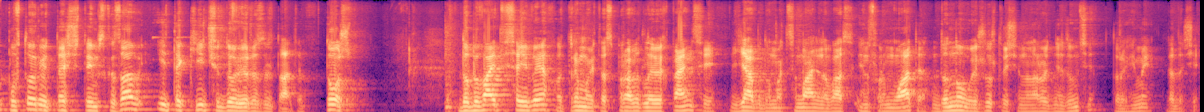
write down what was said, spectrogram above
повторюють те, що ти їм сказав, і такі чудові результати. Тож, добивайтеся і ви, отримуйте справедливих пенсій. Я буду максимально вас інформувати. До нової зустрічі на Народній думці, дорогі мої глядачі.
